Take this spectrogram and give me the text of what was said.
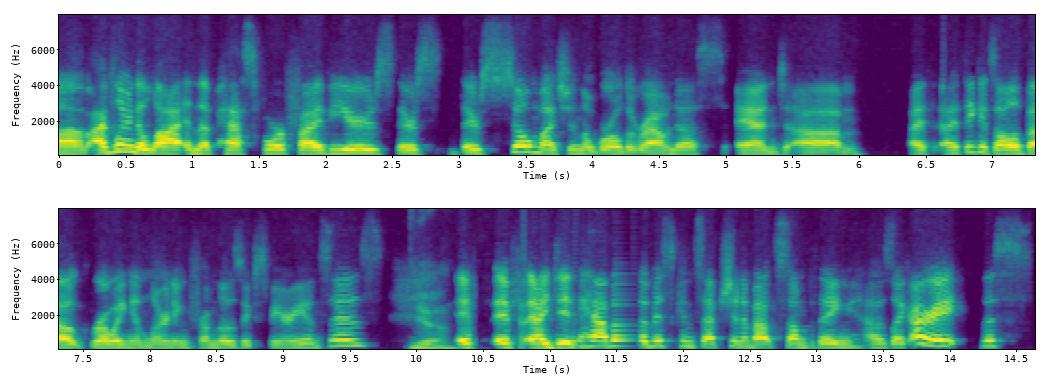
Um, I've learned a lot in the past four or five years. There's there's so much in the world around us, and um, I, I think it's all about growing and learning from those experiences. Yeah. If if I did have a misconception about something, I was like, all right, this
